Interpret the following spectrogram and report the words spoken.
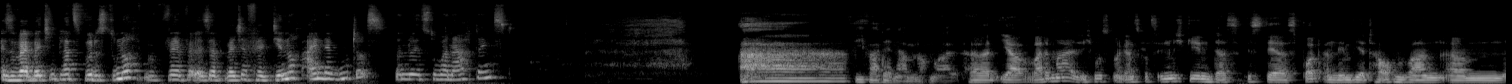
Also welchen Platz würdest du noch, also welcher fällt dir noch ein, der gut ist, wenn du jetzt drüber nachdenkst? Ah, wie war der Name nochmal? Äh, ja, warte mal, ich muss mal ganz kurz in mich gehen. Das ist der Spot, an dem wir tauchen waren, ähm,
